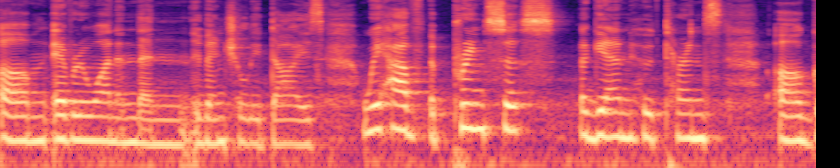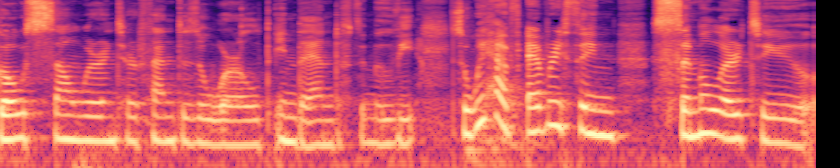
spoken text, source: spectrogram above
um, everyone and then eventually dies. We have a princess again who turns uh, goes somewhere into a fantasy world in the end of the movie. So we have everything similar to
